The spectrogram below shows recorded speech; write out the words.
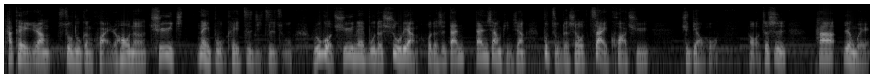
它可以让速度更快，然后呢，区域内部可以自给自足。如果区域内部的数量或者是单单项品项不足的时候，再跨区去调货。哦，这是他认为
